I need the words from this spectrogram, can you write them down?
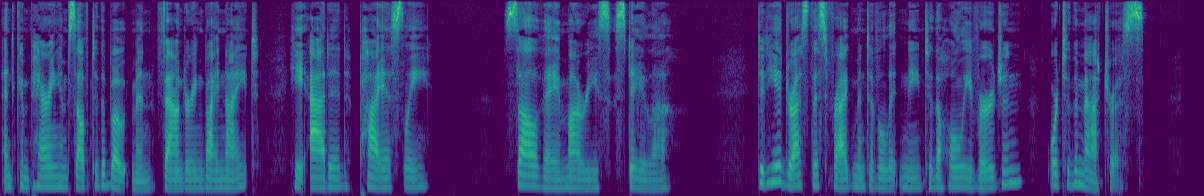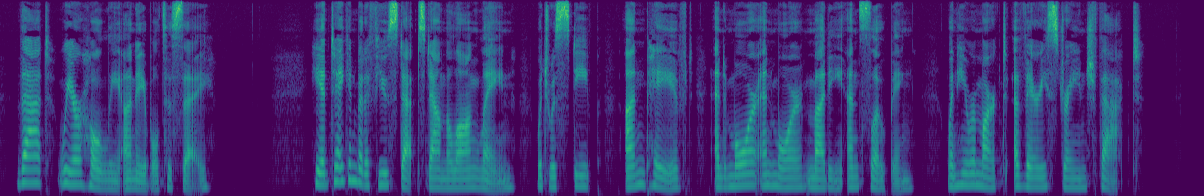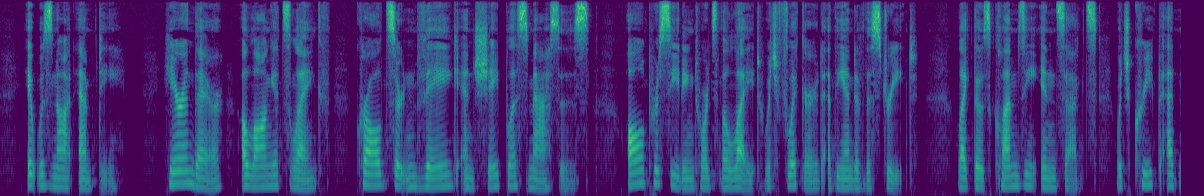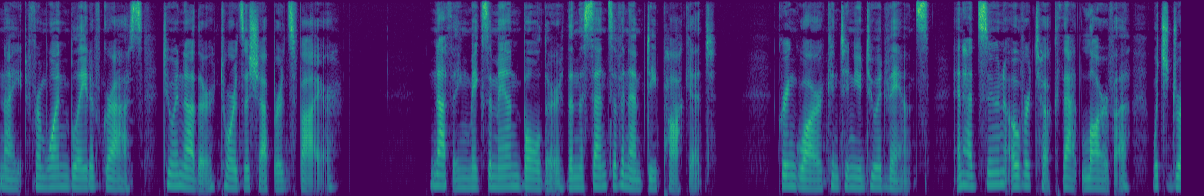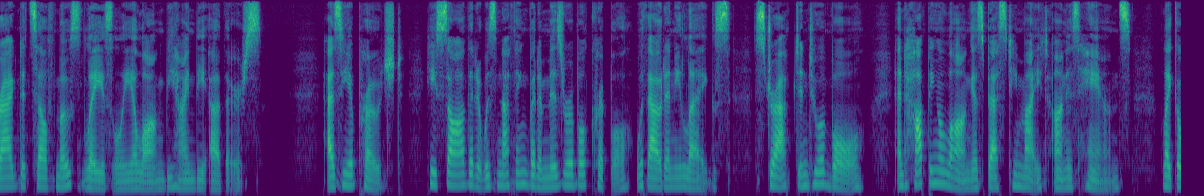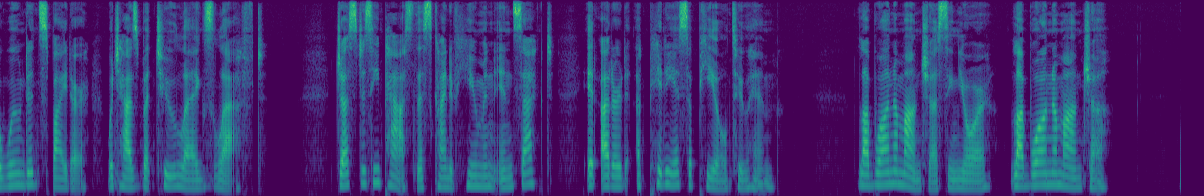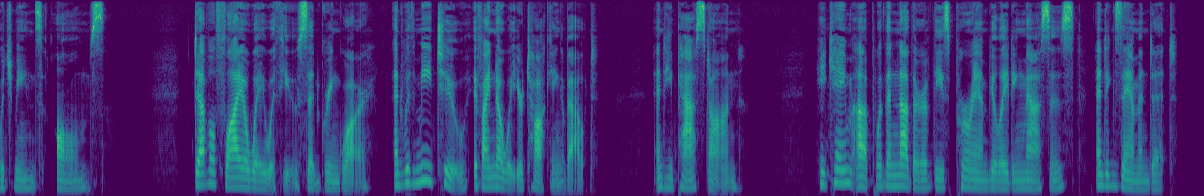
And comparing himself to the boatman foundering by night, he added piously, Salve Maris Stella. Did he address this fragment of a litany to the Holy Virgin or to the mattress? That we are wholly unable to say. He had taken but a few steps down the long lane, which was steep, unpaved, and more and more muddy and sloping, when he remarked a very strange fact. It was not empty. Here and there, along its length, crawled certain vague and shapeless masses, all proceeding towards the light which flickered at the end of the street, like those clumsy insects which creep at night from one blade of grass to another towards a shepherd's fire. Nothing makes a man bolder than the sense of an empty pocket. Gringoire continued to advance, and had soon overtook that larva which dragged itself most lazily along behind the others. As he approached, he saw that it was nothing but a miserable cripple without any legs, strapped into a bowl, and hopping along as best he might on his hands, like a wounded spider which has but two legs left. Just as he passed this kind of human insect, it uttered a piteous appeal to him. La buona mancia, signor, la buona mancia, which means alms. Devil fly away with you, said Gringoire, and with me too, if I know what you're talking about. And he passed on. He came up with another of these perambulating masses and examined it.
